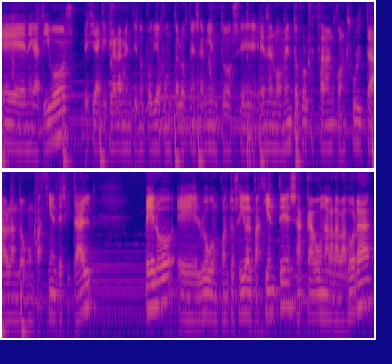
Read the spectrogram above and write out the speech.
eh, negativos, decía que claramente no podía apuntar los pensamientos en el momento porque estaba en consulta hablando con pacientes y tal pero eh, luego en cuanto se iba el paciente sacaba una grabadora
